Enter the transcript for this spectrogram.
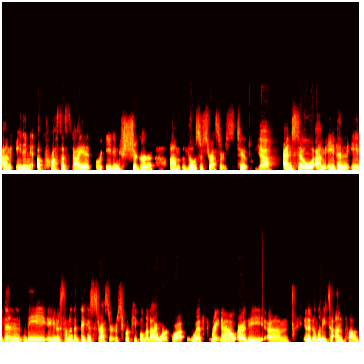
Um, eating a processed diet or eating sugar um, those are stressors too. Yeah. And so um, even even the you know some of the biggest stressors for people that i work with right now are the um, inability to unplug.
